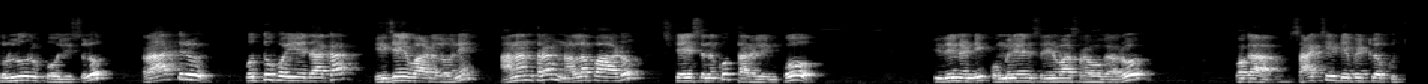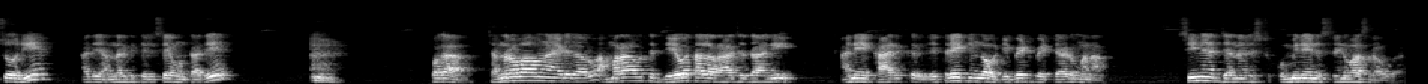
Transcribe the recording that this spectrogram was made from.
తుళ్ళూరు పోలీసులు రాత్రి పొద్దుపోయేదాకా విజయవాడలోనే అనంతరం నల్లపాడు స్టేషన్కు తరలింపు. ఇదేనండి కొమ్మినేని శ్రీనివాసరావు గారు ఒక సాక్షి డిబేట్లో కూర్చొని అది అందరికీ తెలిసే ఉంటుంది. ఒక చంద్రబాబు నాయుడు గారు అమరావతి దేవతల రాజధాని అనే కార్యక్రమ వ్యతిరేకంగా ఒక డిబేట్ పెట్టాడు మన సీనియర్ జర్నలిస్ట్ కొమ్మినేని శ్రీనివాసరావు గారు.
